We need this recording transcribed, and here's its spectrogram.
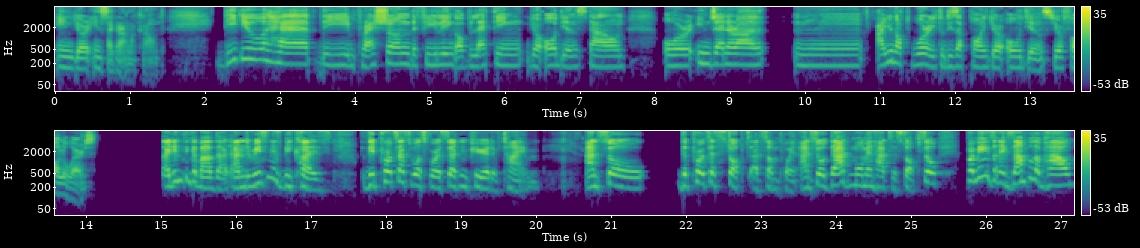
in your Instagram account. Did you have the impression, the feeling of letting your audience down? Or in general, um, are you not worried to disappoint your audience, your followers? I didn't think about that. And the reason is because the protest was for a certain period of time. And so the protest stopped at some point. And so that moment had to stop. So for me, it's an example of how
